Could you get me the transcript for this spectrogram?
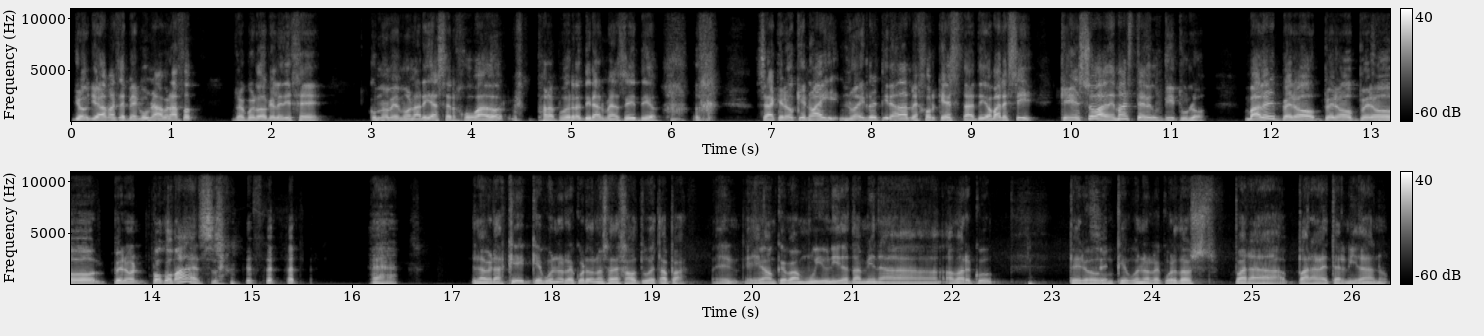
yo, yo además le pegué un abrazo. Recuerdo que le dije, ¿cómo me molaría ser jugador para poder retirarme así, tío? O sea, creo que no hay, no hay retirada mejor que esta, tío. Vale, sí. Que eso además te dé un título. ¿Vale? Pero, pero, pero, pero poco más. La verdad es que qué buenos recuerdos nos ha dejado tu etapa, ¿eh? Eh, aunque va muy unida también a, a Marco, pero Sí. qué buenos recuerdos para, para la eternidad, ¿no?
